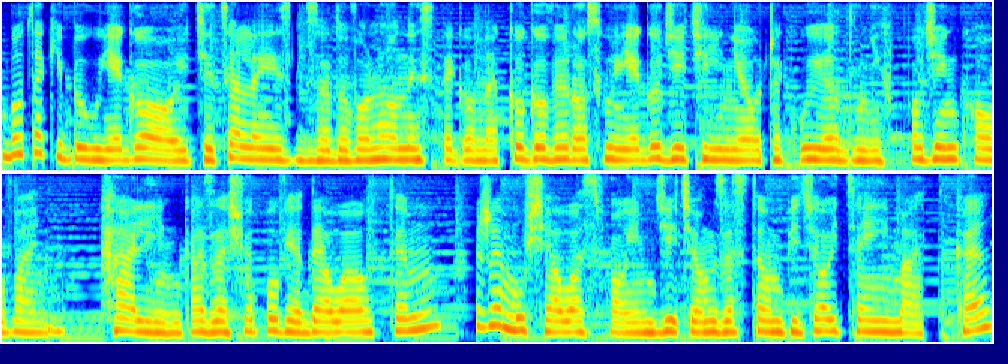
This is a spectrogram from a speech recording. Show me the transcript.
bo taki był jego ojciec, ale jest zadowolony z tego, na kogo wyrosły jego dzieci i nie oczekuje od nich podziękowań. Halinka zaś opowiadała o tym, że musiała swoim dzieciom zastąpić ojca i matkę,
